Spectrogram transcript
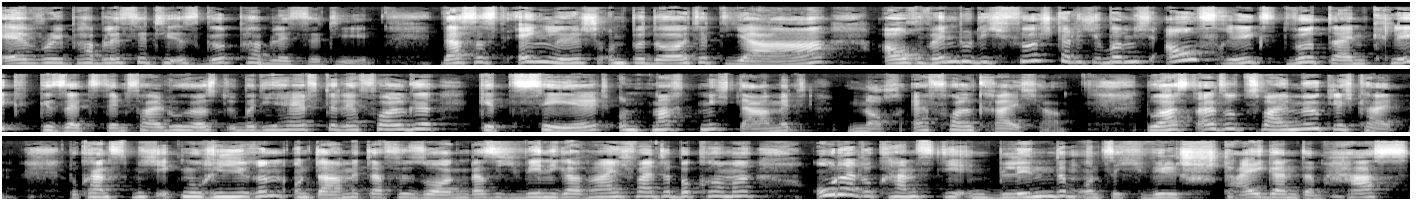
Every publicity is good publicity. Das ist Englisch und bedeutet ja, auch wenn du dich fürchterlich über mich aufregst, wird dein Klick, gesetzt den Fall, du hörst über die Hälfte der Folge, gezählt und macht mich damit noch erfolgreicher. Du hast also zwei Möglichkeiten. Du kannst mich ignorieren und damit dafür sorgen, dass ich weniger Reichweite bekomme, oder du kannst dir in blindem und sich wild steigerndem Hass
